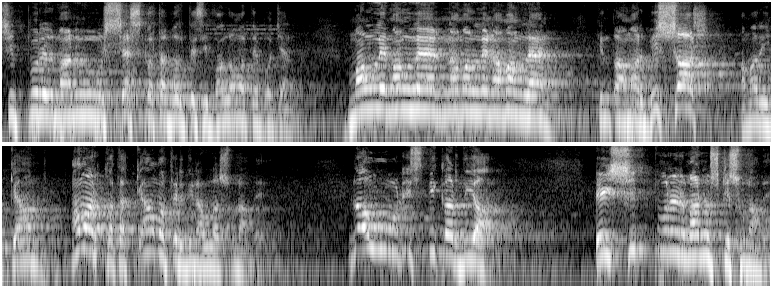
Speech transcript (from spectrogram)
শিবপুরের মানুষ শেষ কথা বলতেছি, ভালো মতে বোঝেন। মানলে মানলেন, না মানলে না মানলেন, কিন্তু আমার বিশ্বাস, আমার এই ক্যাম, আমার কথা কেমতের দিন আল্লাহ শোনাবে। লাউড স্পিকার দিয়া এই শিবপুরের মানুষকে শোনাবে।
